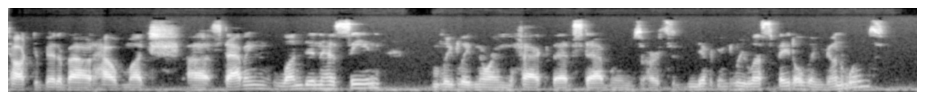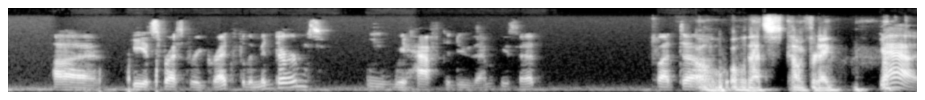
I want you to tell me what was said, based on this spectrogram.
talked a bit about how much uh, stabbing London has seen, completely ignoring the fact that stab wounds are significantly less fatal than gun wounds. Uh, he expressed regret for the midterms. We have to do them, he said. But uh, oh, oh, that's comforting. yeah,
